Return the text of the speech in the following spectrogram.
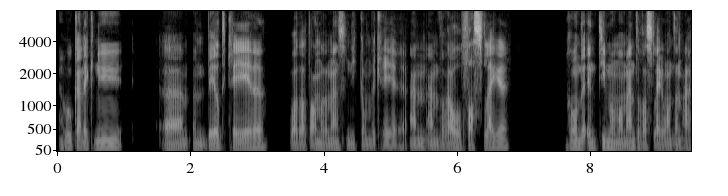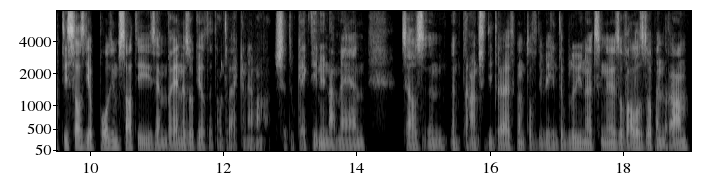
hoe kan ik nu ehm, een beeld creëren wat dat andere mensen niet konden creëren? En, en vooral vastleggen, gewoon de intieme momenten vastleggen. Want een artiest als die op het podium staat, die, zijn brein is ook heel tijd aan het werken. Hè, van, shit, hoe kijkt hij nu naar mij? En zelfs een, een traantje die eruit komt of die begint te bloeien uit zijn neus of alles erop en eraan.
